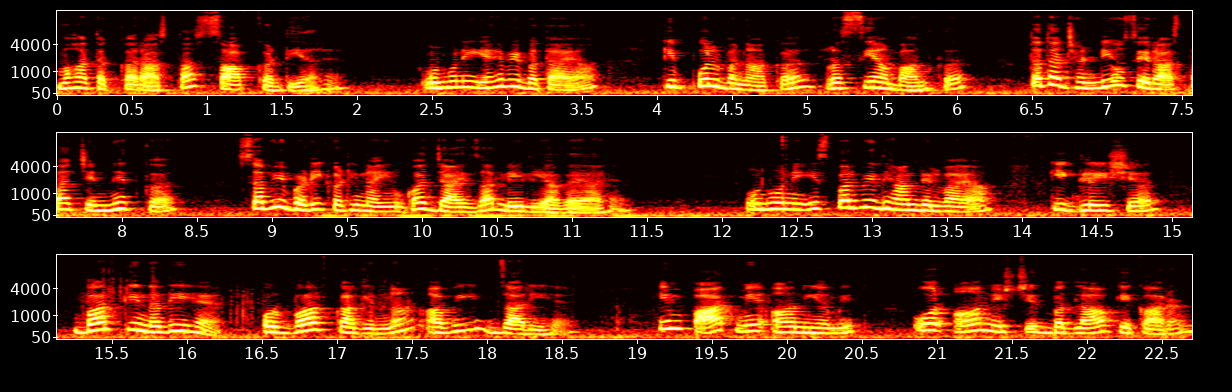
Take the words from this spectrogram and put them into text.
वहाँ तक का रास्ता साफ़ कर दिया है। उन्होंने यह भी बताया कि पुल बनाकर, रस्सियाँ बांधकर, तथा झंडियों से रास्ता चिन्हित कर, सभी बड़ी कठिनाइयों का जायजा ले लिया गया है। उन्होंने इस पर भी ध्यान दिलवाया कि ग्लेशियर बर्फ़ की नदी है और बर्फ़ का गिरना अभी जारी है। हिमपात में अनियमित और अनिश्चित बदलाव के कारण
